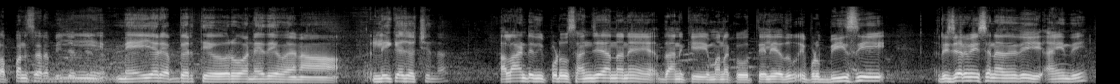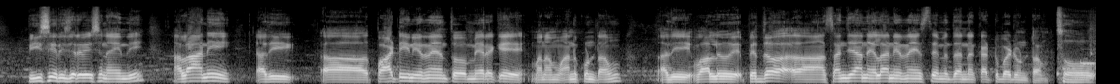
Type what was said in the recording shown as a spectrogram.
తప్పనిసరి బీజేపీ మేయర్ అభ్యర్థి ఎవరు అనేది ఏమైనా లీకేజ్ వచ్చిందా? అలాంటిది ఇప్పుడు సంజయ్ అన్ననే దానికి మనకు తెలియదు. ఇప్పుడు బీసీ రిజర్వేషన్ అనేది అయింది. బీసీ రిజర్వేషన్ అయింది. అలా అని అది ఆ, పార్టీ నిర్ణయంతో మేరకే మనం అనుకుంటాము. అది వాళ్ళు పెద్ద ఆ, సంజయ్ అన్న ఎలా నిర్ణయిస్తే మేము దాన్ని కట్టుబడి ఉంటాం. సో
